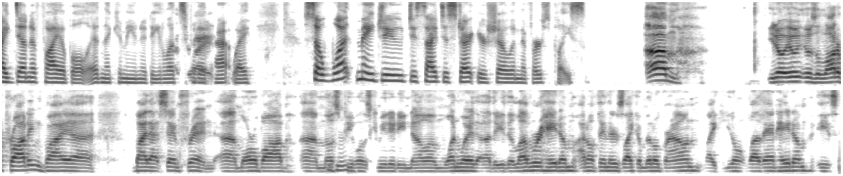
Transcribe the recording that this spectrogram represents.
identifiable in the community let's that's put right. it that way so what made you decide to start your show in the first place um you know, it, it, was a lot of prodding by uh by that same friend, uh Moral Bob. Um, most mm-hmm. people in this community know him one way or the other. Either love him or hate him. I don't think there's like a middle ground. Like you don't love and hate him. He's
